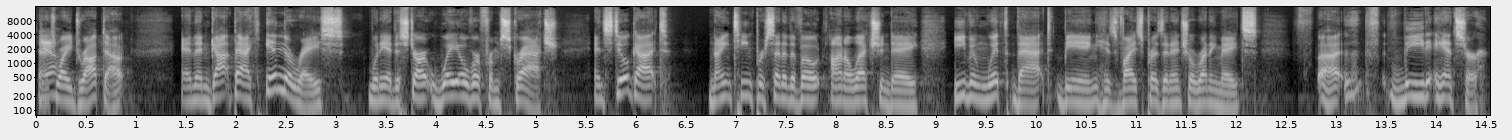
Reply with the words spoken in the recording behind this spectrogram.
That's yeah. why he dropped out and then got back in the race when he had to start way over from scratch and still got 19% of the vote on election day, even with that being his vice presidential running mate's uh, lead answer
